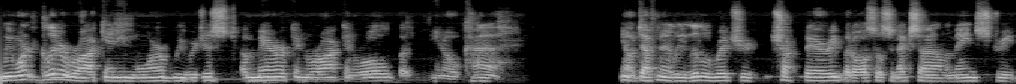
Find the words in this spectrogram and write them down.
we weren't glitter rock anymore. We were just American rock and roll, but you know, kind of, you know, definitely Little Richard, Chuck Berry, but also some Exile on the Main Street,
